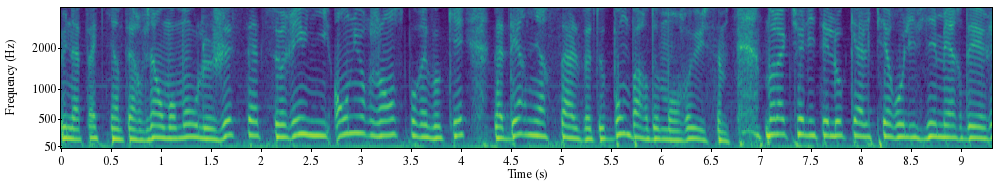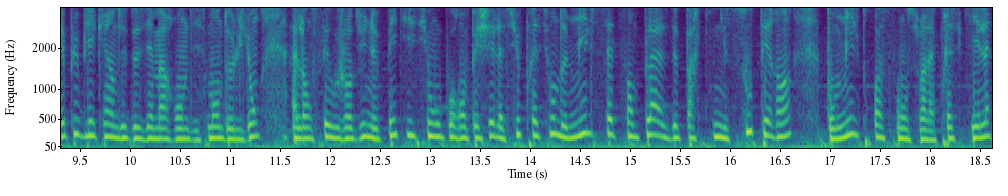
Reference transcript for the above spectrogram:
Une attaque qui intervient au moment où le G7 se réunit en urgence pour évoquer la dernière salve de bombardements russes. Dans l'actualité locale, Pierre-Olivier, maire des Républicains du deuxième arrondissement de Lyon, a lancé aujourd'hui une pétition pour empêcher la suppression de 1700 places de parking souterrain, dont 1300 sur la presqu'île.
